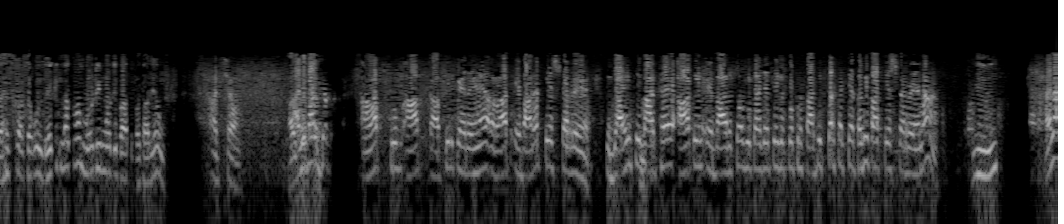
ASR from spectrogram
बहस कर सकूँ लेकिन मैं तुम्हें मोटी मोटी बात बता रही हूँ। अच्छा। अरे भाई जब आप खूब आप काफिर कह रहे हैं और आप इबारत पेश कर रहे हैं तो ज़ाहिर सी बात है आप इन इबारतों की क्या कहते हैं कि कुफर साबित कर सकते हैं तभी तो आप पेश कर रहे हैं ना? हम्म, है ना?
